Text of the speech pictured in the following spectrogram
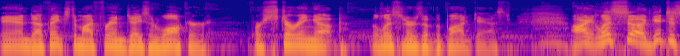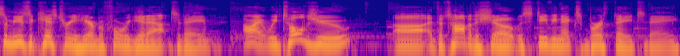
And uh, thanks to my friend Jason Walker for stirring up the listeners of the podcast. All right, let's uh, get to some music history here before we get out today. All right, we told you uh, at the top of the show, it was Stevie Nicks' birthday today.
